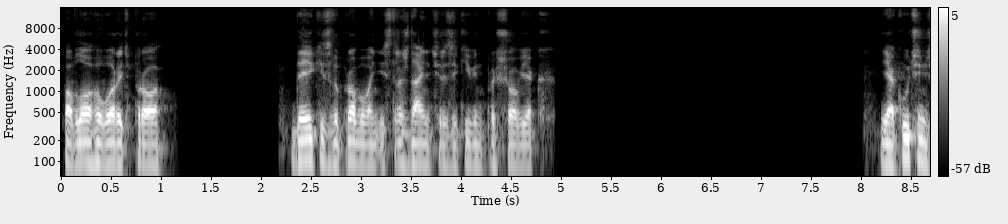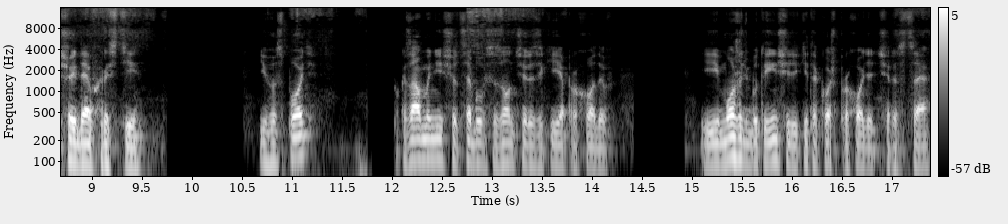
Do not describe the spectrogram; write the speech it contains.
Павло говорить про деякі з випробувань і страждань, через які він пройшов як, як учень, що йде в Христі. І Господь показав мені, що це був сезон, через який я проходив. І можуть бути інші, які також проходять через це.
